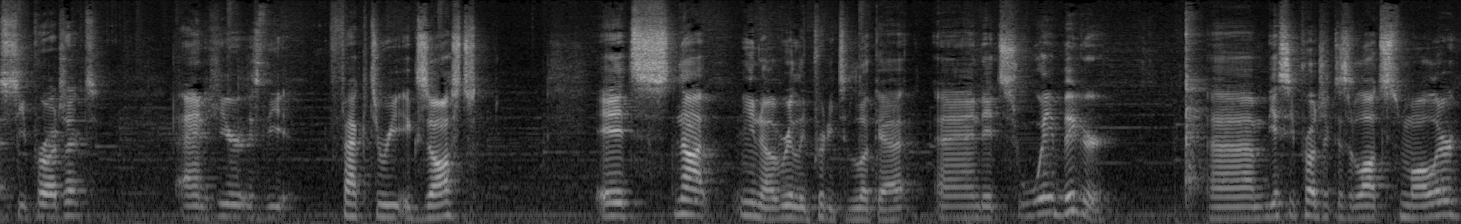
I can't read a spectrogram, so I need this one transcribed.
SC Project, and here is the factory exhaust. It's not, you know, really pretty to look at, and it's way bigger. Um, Project is a lot smaller,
